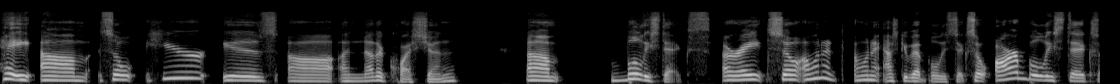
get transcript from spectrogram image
Hey, um, so here is uh another question. Um, bully sticks. All right. So I want to I want to ask you about bully sticks. So our bully sticks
